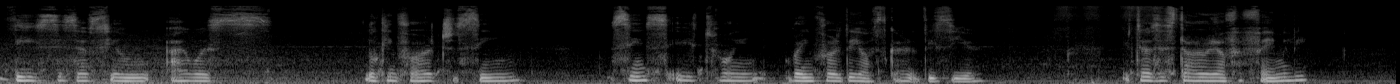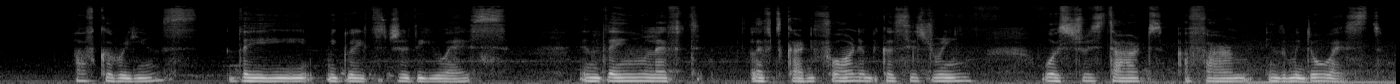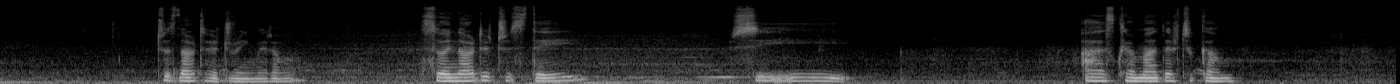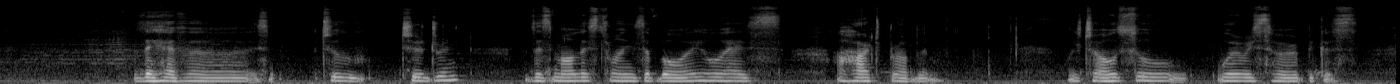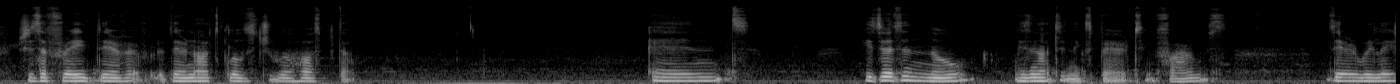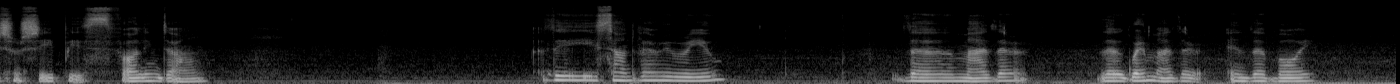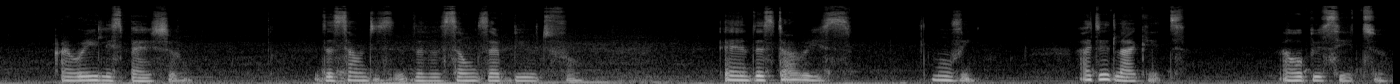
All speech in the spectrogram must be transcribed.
This is a film I was looking forward to seeing since it won, ran for the Oscar this year. It tells a story of a family of Koreans. They migrated to the US and then left left California because his dream was to start a farm in the Middle West. It was not her dream at all. So, in order to stay, she asked her mother to come. They have uh, two children. The smallest one is a boy who has a heart problem, which also worries her because She's afraid they're, they're not close to a hospital. And he doesn't know, he's not an expert in farms. Their relationship is falling down. They sound very real. The mother, the grandmother, and the boy are really special. The the songs are beautiful, and the story is moving. I did like it. I hope you see it too.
